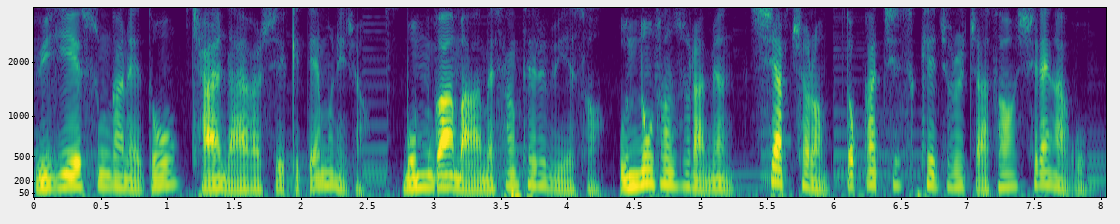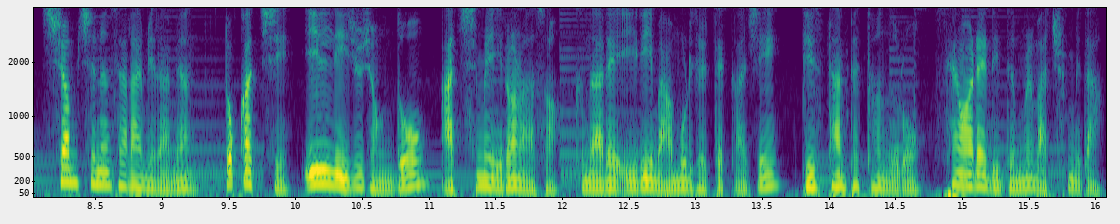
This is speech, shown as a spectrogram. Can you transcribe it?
위기의 순간에도 잘 나아갈 수 있기 때문이죠. 몸과 마음의 상태를 위해서 운동선수라면 시합처럼 똑같이 스케줄을 짜서 실행하고 시험 치는 사람이라면 똑같이 1, 2주 정도 아침에 일어나서 그날의 일이 마무리될 때까지 비슷한 패턴으로 생활의 리듬을 맞춥니다.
